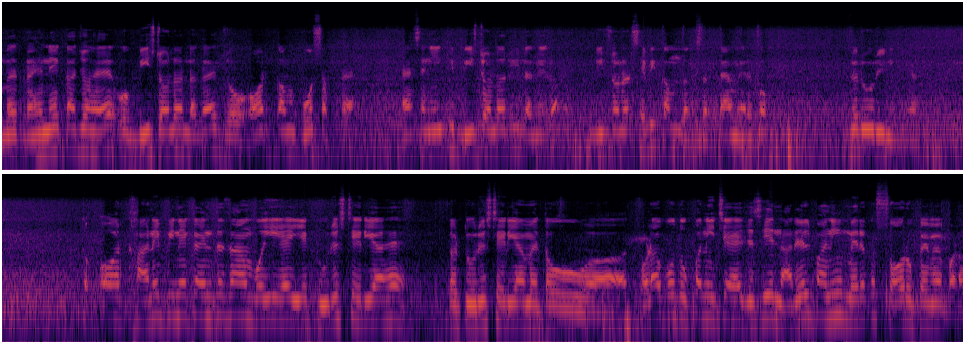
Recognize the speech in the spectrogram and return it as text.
मैं रहने का जो है, वो बीस डॉलर लगा है, जो और कम हो सकता है। ऐसे नहीं कि बीस डॉलर ही लगेगा, बीस डॉलर से भी कम लग सकता है मेरे को। ज़रूरी नहीं है। तो और खाने पीने का इंतज़ाम वही है, ये टूरिस्ट एरिया है। तो टूरिस्ट एरिया में तो थोड़ा बहुत ऊपर नीचे है। जैसे ये नारियल पानी मेरे को सौ रुपये में पड़ा।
